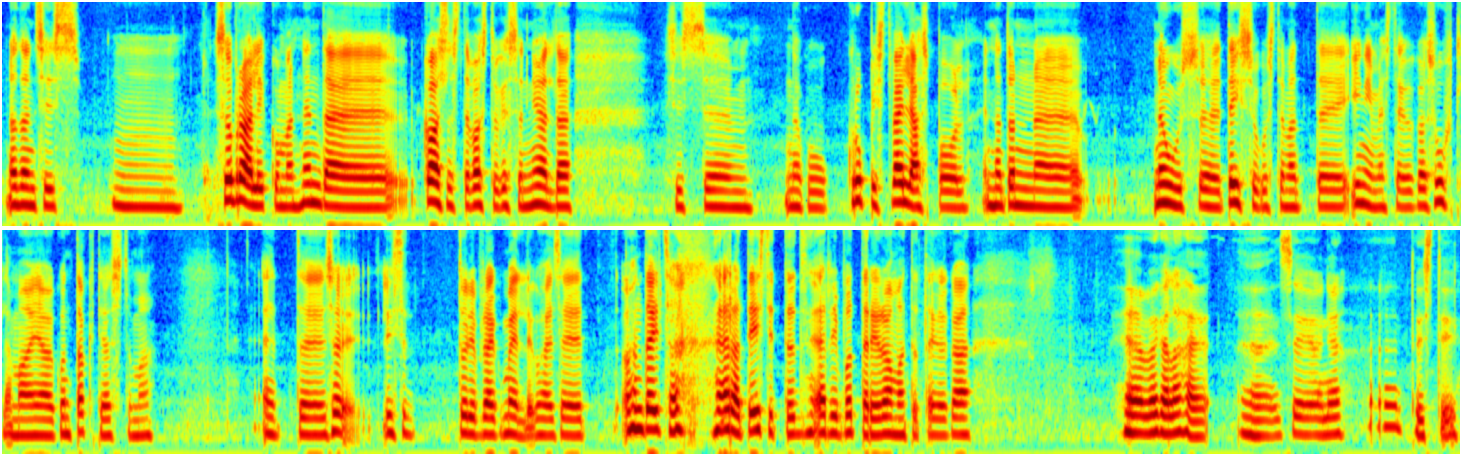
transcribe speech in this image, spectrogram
nad on siis mm, sõbralikumad nende kaaslaste vastu, kes on nii-öelda siis äh, nagu grupist väljaspool, et nad on äh, nõus äh, teistsugusemate inimestega ka suhtlema ja kontakti astuma. et äh, see lihtsalt tuli praegu meelde kohe see, et on täitsa ära testitud Harry Potteri raamatutega ka. ja väga lahe, äh, see on jah, tõesti,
